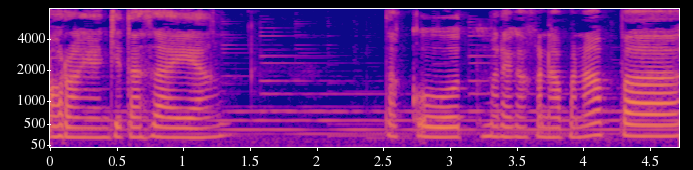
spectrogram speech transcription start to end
orang yang kita sayang, takut mereka kenapa-napa,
